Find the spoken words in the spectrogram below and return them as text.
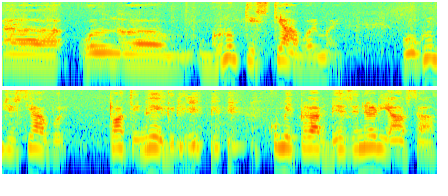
uh, un uh, grup de steaguri, mai, un grup de steaguri, toate negri, cum e pe la bezenăria asta,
